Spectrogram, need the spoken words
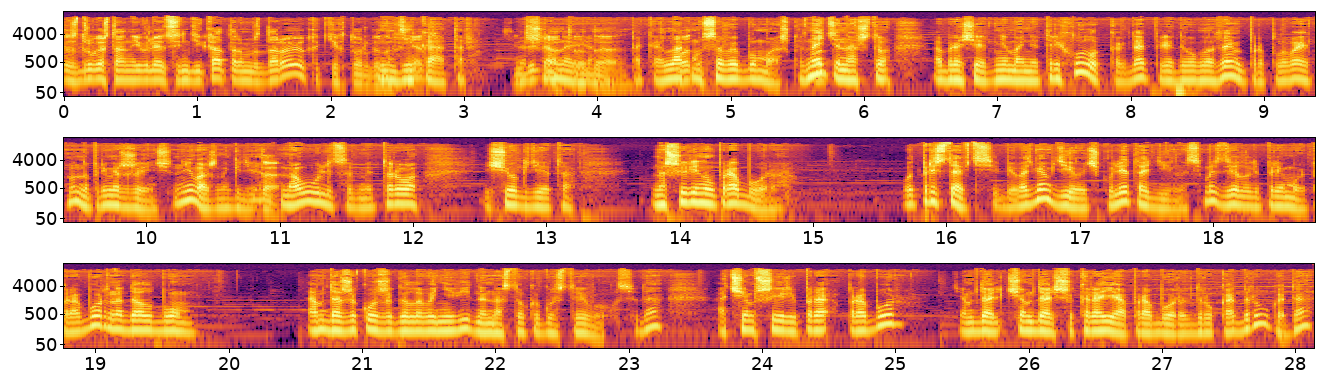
с другой стороны, являются индикатором здоровья каких-то органов. нет? Индикатор. Совершенно Индикатор, верно. да. Такая лакмусовая бумажка. Знаете, на что обращает внимание трихолог, когда перед его глазами проплывает, ну, например, женщина, неважно где, Да. на улице, в метро, еще где-то, на ширину пробора. Вот представьте себе, возьмем девочку лет 11, мы сделали прямой пробор над лбом, там даже кожи головы не видно, настолько густые волосы, да? А чем шире про- пробор, тем даль- чем дальше края пробора друг от друга, да,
